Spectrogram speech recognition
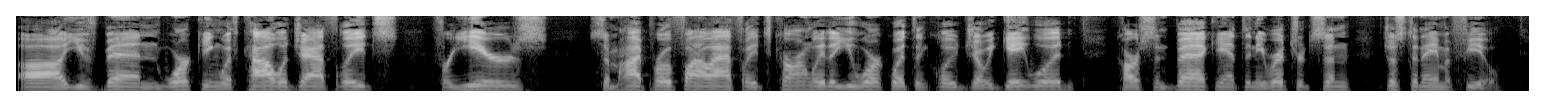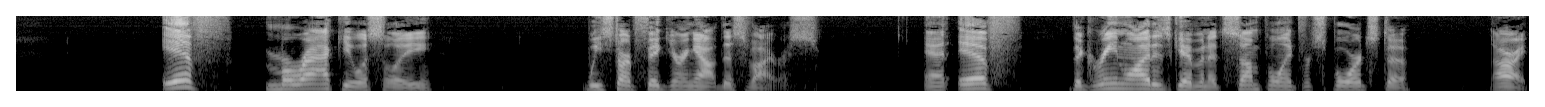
uh, you've been working with college athletes for years. Some high profile athletes currently that you work with include Joey Gatewood, Carson Beck, Anthony Richardson, just to name a few. If miraculously we start figuring out this virus, and if the green light is given at some point for sports to, all right,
